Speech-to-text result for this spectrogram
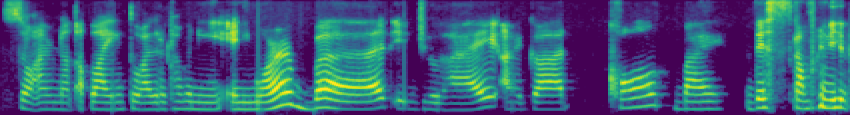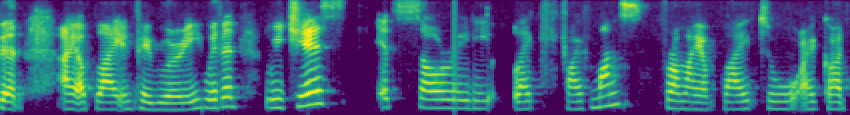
So I'm not applying to other company anymore. But in July, I got called by this company that I apply in February with it, which is it's already like five months from I applied to I got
